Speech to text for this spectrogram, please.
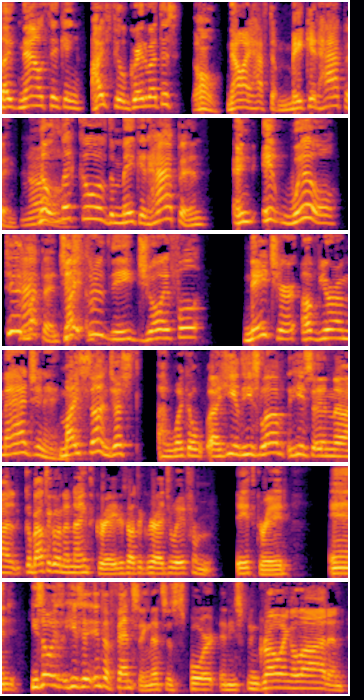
like now thinking, I feel great about this. Oh, now I have to make it happen. No, no let go of the make it happen and it will Dude, happen my, just my, through the joyful nature of your imagining. My son just uh, like a uh, he he's loved he's in uh, about to go into ninth grade. He's about to graduate from eighth grade, and he's always he's into fencing. That's his sport, and he's been growing a lot and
